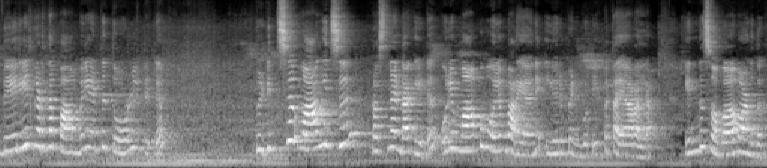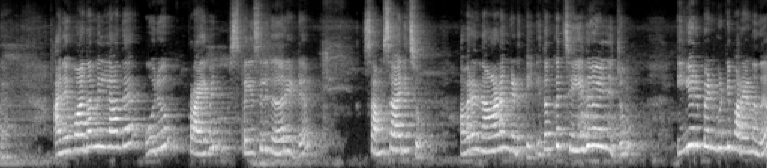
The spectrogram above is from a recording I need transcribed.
വേലിയിൽ കിടന്ന പാമ്പിനെ എടുത്ത് തോളിലിട്ടിട്ട് പിടിച്ച് വാങ്ങിച്ച് പ്രശ്നം ഉണ്ടാക്കിയിട്ട് ഒരു മാപ്പ് പോലും പറയാൻ ഈ ഒരു പെൺകുട്ടി ഇപ്പം തയ്യാറല്ല. എന്ത് സ്വഭാവമാണ് ഇതൊക്കെ? അനുവാദമില്ലാതെ ഒരു പ്രൈവറ്റ് സ്പേസിൽ കയറിയിട്ട് സംസാരിച്ചു. അവരെ നാണം കെടുത്തി. ഇതൊക്കെ ചെയ്തു കഴിഞ്ഞിട്ടും ഈ ഒരു പെൺകുട്ടി പറയണത്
